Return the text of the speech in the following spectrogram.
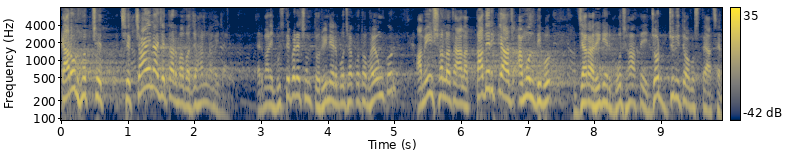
কারণ হচ্ছে, সে চায় না যে তার বাবা জাহান নামে যায়। এর মানে বুঝতে পেরেছেন তো, ঋণের বোঝা কত ভয়ঙ্কর? আমি ইনশাল্লাহ তাআলা তাদেরকে আজ আমল দিব, যারা ঋণের বোঝাতে জর্জরিত অবস্থায় আছেন।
